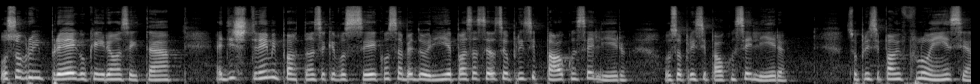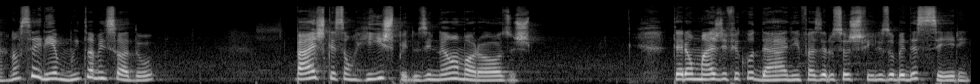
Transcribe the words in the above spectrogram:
ou sobre o emprego que irão aceitar, é de extrema importância que você, com sabedoria, possa ser o seu principal conselheiro ou sua principal conselheira, sua principal influência. Não seria muito abençoador? Pais que são ríspidos e não amorosos terão mais dificuldade em fazer os seus filhos obedecerem.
